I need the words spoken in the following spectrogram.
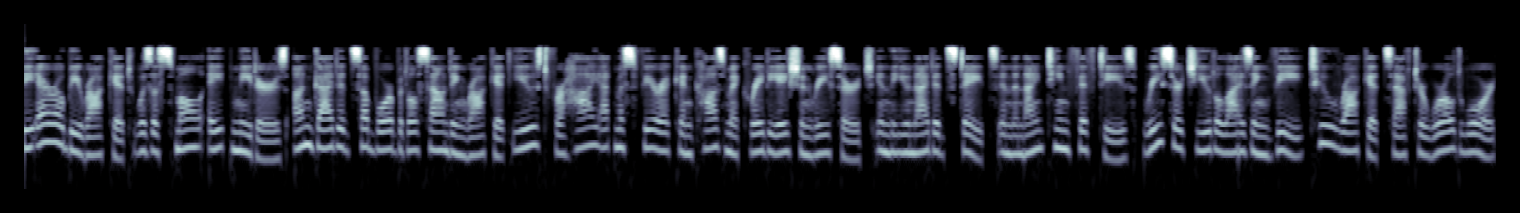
The Aerobee rocket was a small 8 meters unguided suborbital sounding rocket used for high atmospheric and cosmic radiation research in the United States in the 1950s. Research utilizing V-2 rockets after World War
